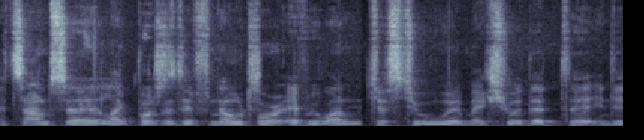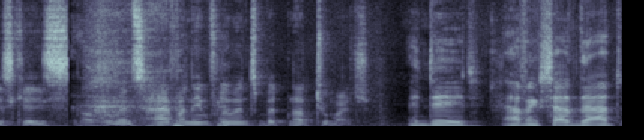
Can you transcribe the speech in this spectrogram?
it sounds uh, like positive note for everyone, just to uh, make sure that uh, in this case governments have an influence, but not too much. Indeed. Having said that,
